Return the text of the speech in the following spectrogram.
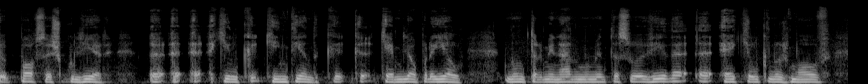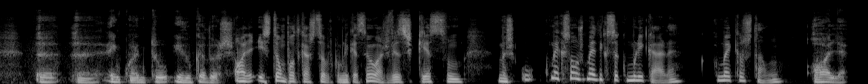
uh, possa escolher aquilo que, que entende que, que, é melhor para ele num determinado momento da sua vida é aquilo que nos move enquanto educadores. Olha, isto é um podcast sobre comunicação, eu às vezes esqueço-me, mas como é que são os médicos a comunicar? Como é que eles estão? Olha.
